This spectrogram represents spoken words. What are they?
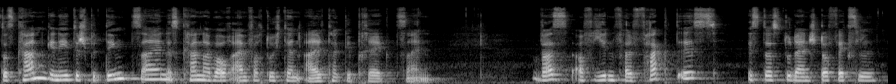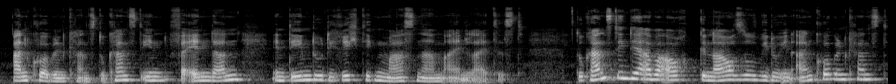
Das kann genetisch bedingt sein, es kann aber auch einfach durch deinen Alltag geprägt sein. Was auf jeden Fall Fakt ist, ist, dass du deinen Stoffwechsel ankurbeln kannst. Du kannst ihn verändern, indem du die richtigen Maßnahmen einleitest. Du kannst ihn dir aber auch genauso, wie du ihn ankurbeln kannst,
